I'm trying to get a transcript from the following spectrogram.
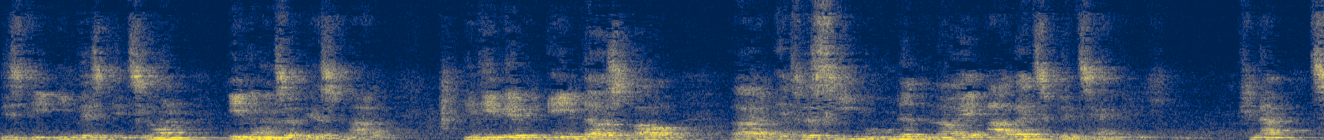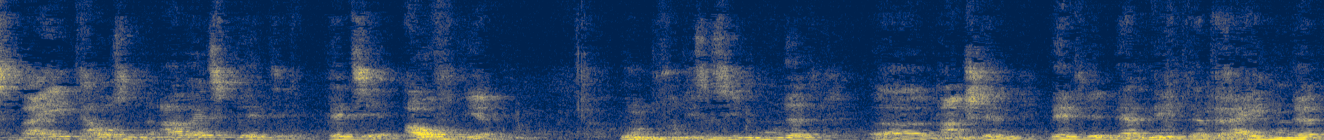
ist die Investition in unser Personal, indem wir im Endausbau äh, etwa 700 neue Arbeitsplätze einrichten, knapp 2000 Arbeitsplätze aufwerten. Und von diesen 700 äh, werden wir etwa 300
